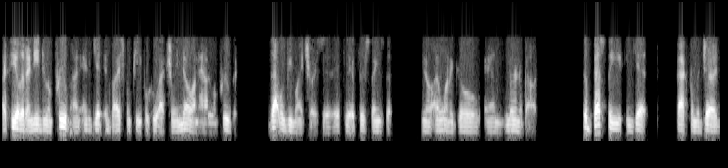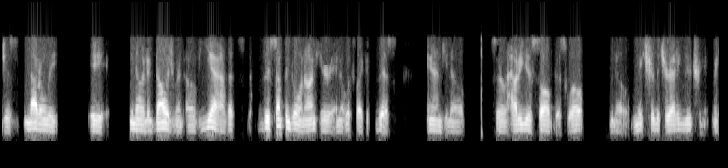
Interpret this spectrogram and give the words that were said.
I feel that I need to improve on and get advice from people who actually know on how to improve it? That would be my choice. If if there's things that you know I want to go and learn about, the best thing you can get back from a judge is not only a you know an acknowledgement of yeah that's there's something going on here and it looks like it's this and you know so how do you solve this well you know make sure that you're adding nutrient make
